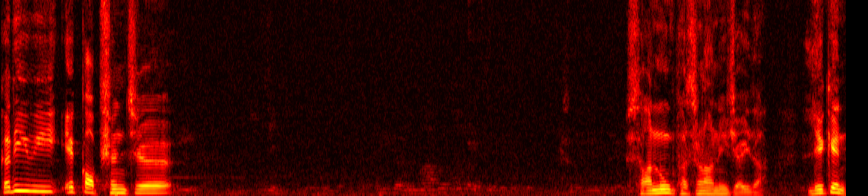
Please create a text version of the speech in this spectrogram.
ਕਦੀ ਵੀ ਇੱਕ ਆਪਸ਼ਨ 'ਚ ਸਾਨੂੰ ਫਸਣਾ ਨਹੀਂ ਚਾਹੀਦਾ। ਲੇਕਿਨ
